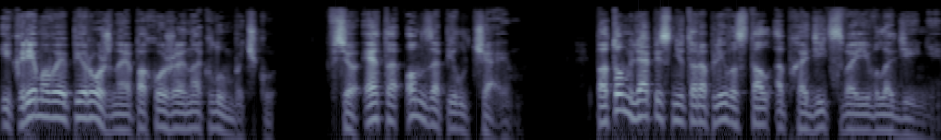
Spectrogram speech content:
и кремовое пирожное, похожее на клумбочку. Все это он запил чаем. Потом Ляпис неторопливо стал обходить свои владения.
